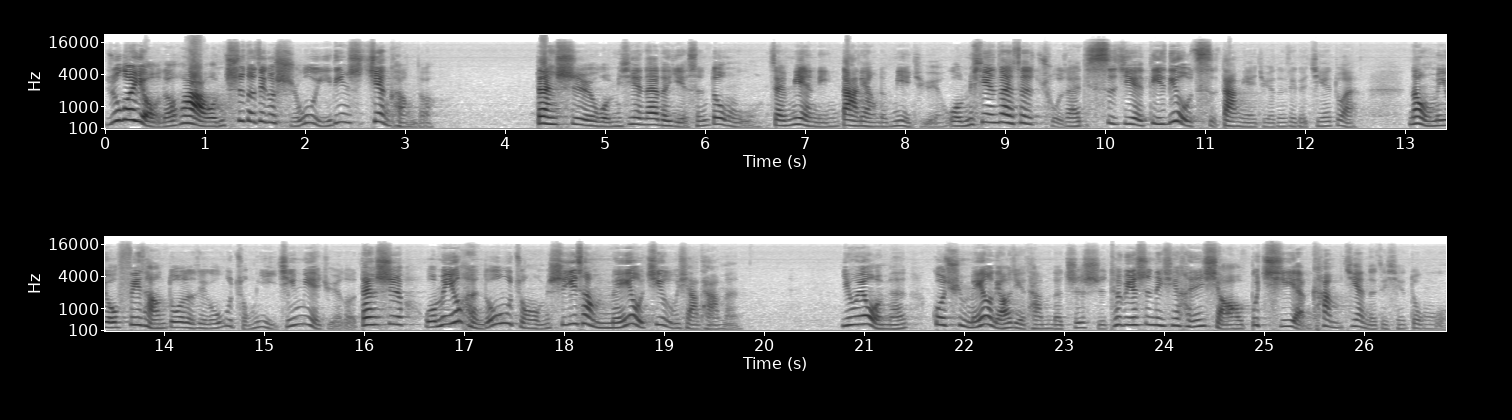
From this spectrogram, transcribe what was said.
如果有的话，我们吃的这个食物一定是健康的。但是我们现在的野生动物在面临大量的灭绝，我们现在是处在世界第六次大灭绝的这个阶段。那我们有非常多的这个物种已经灭绝了，但是我们有很多物种，我们实际上没有记录下它们，因为我们过去没有了解它们的知识，特别是那些很小、不起眼、看不见的这些动物。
